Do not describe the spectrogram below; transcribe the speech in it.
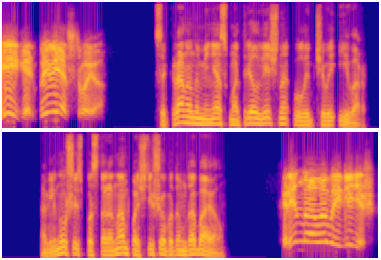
«Игорь, приветствую!» С экрана на меня смотрел вечно улыбчивый Ивар. Оглянувшись по сторонам, почти шепотом добавил. «Хреново выглядишь!»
